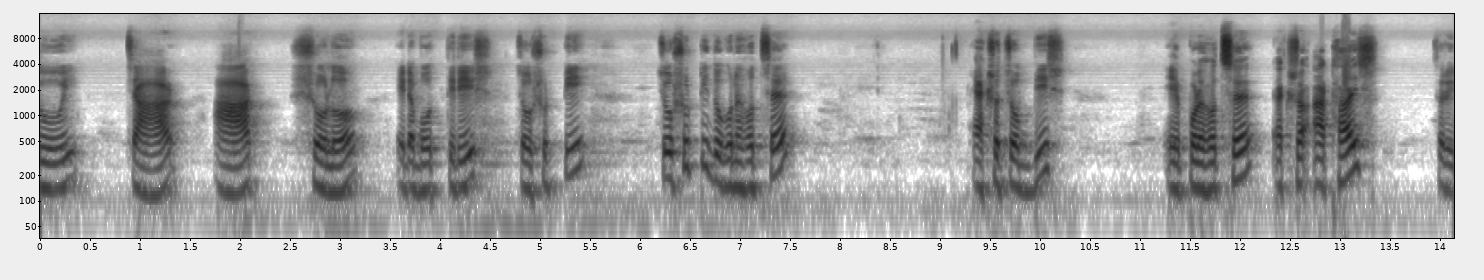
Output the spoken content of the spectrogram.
দুই, চার, আট, ষোলো, এটা বত্রিশ, চৌষট্টি। চৌষট্টি দুগুণে হচ্ছে একশো চব্বিশ, এরপরে হচ্ছে একশো আঠাইশ সরি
